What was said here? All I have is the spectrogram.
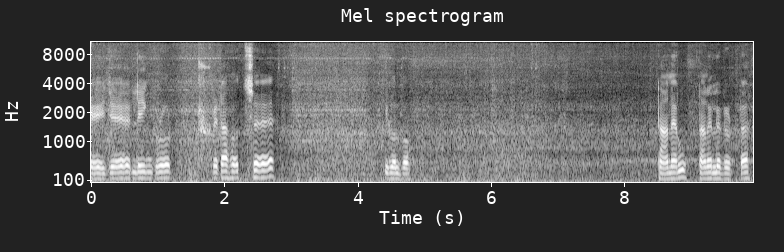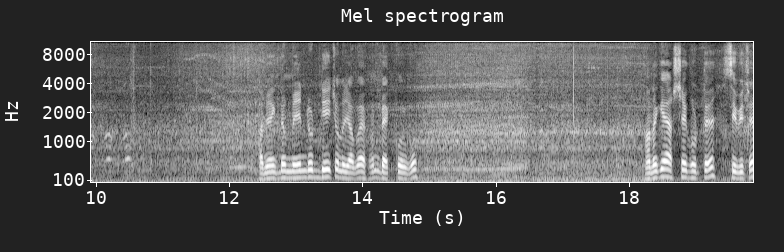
এই যে লিঙ্ক রোড এটা হচ্ছে কি বলব? টানেল টানেলের রোডটা আমি একদম মেইন রোড দিয়ে চলে যাব, এখন ব্যাক করব। অনেকে আসছে ঘুরতে সি বিচে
